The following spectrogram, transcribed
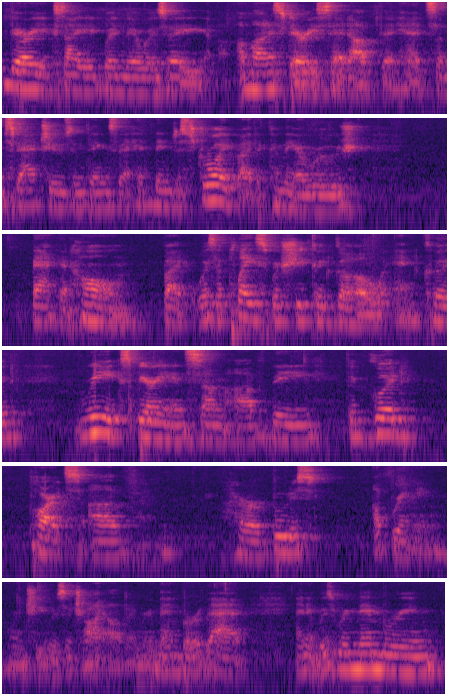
very excited when there was a, a monastery set up that had some statues and things that had been destroyed by the Khmer Rouge back at home, but was a place where she could go and could re-experience some of the, the good parts of her Buddhist upbringing when she was a child and remember that. And it was remembering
